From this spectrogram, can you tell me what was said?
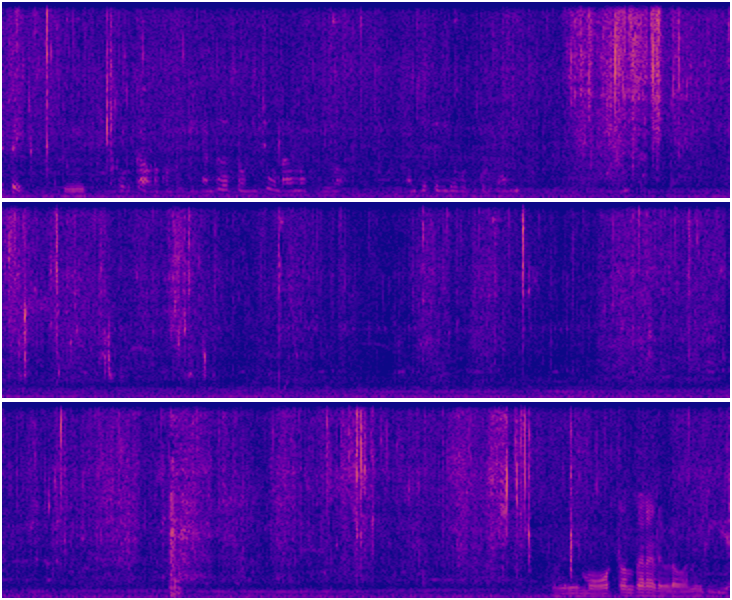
ഇട്ടേ ഉം. കൊടുക്കാം അവിടെ കൊണ്ട് രണ്ട് ദിവസം ഒന്നിച്ചു കൊണ്ടാകുമ്പോൾ കിലോ അഞ്ചെട്ട് കിലോ കൊണ്ട് കൊടുക്കാൻ മതി. ഈ മോട്ടം തറയുടെ ഇവിടെ വന്നിരിക്കുക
